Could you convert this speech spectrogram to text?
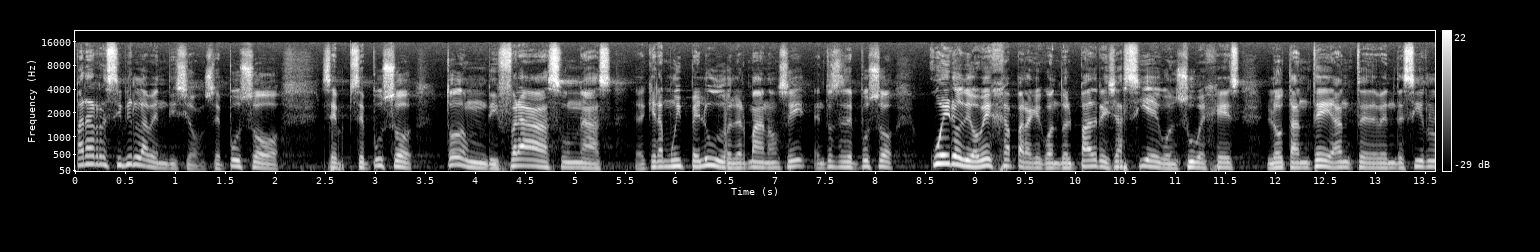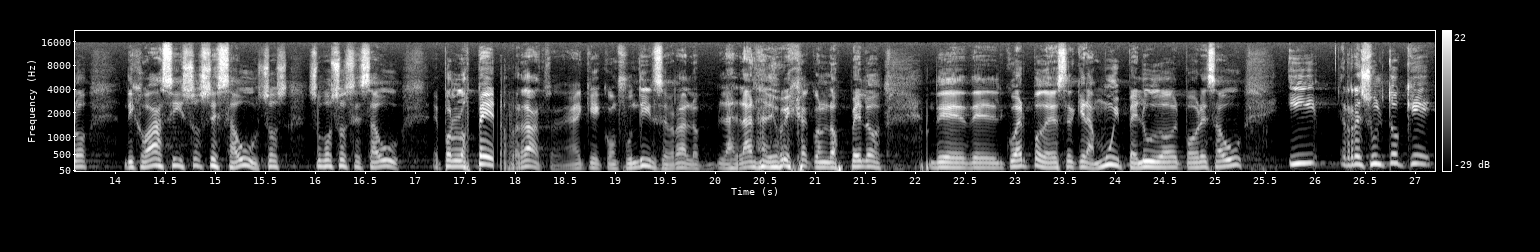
para recibir la bendición. Se puso, se, puso todo un disfraz, unas, que era muy peludo el hermano, ¿sí? Entonces se puso cuero de oveja para que cuando el padre ya ciego en su vejez lo tantee antes de bendecirlo, dijo, ah, sí, sos Esaú, sos, vos sos Esaú, eh, por los pelos, ¿verdad? Hay que confundirse, ¿verdad? las lanas de oveja con los pelos del cuerpo, debe ser que era muy peludo el pobre Esaú, y resultó que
